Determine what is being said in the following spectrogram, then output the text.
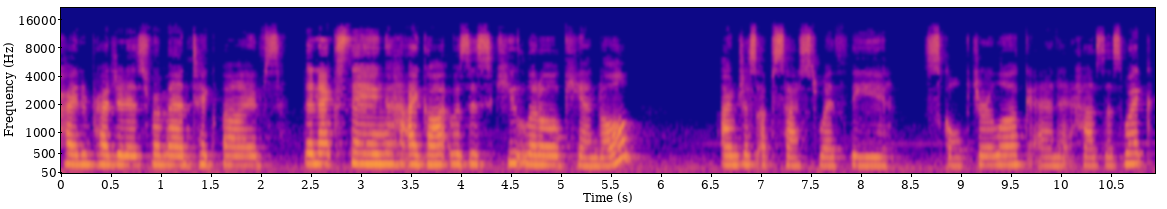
Pride and Prejudice romantic vibes. The next thing I got was this cute little candle. I'm just obsessed with the sculpture look and it has this wick.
